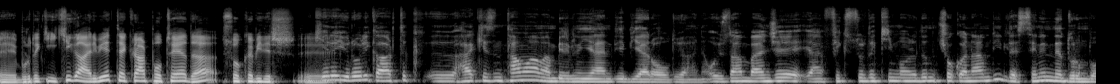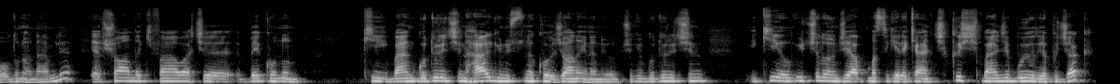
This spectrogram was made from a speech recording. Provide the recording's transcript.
e, buradaki iki galibiyet tekrar potaya da sokabilir. E, Bir kere Euroleague artık e, herkesin tamamen birbirini yendiği bir yer oldu yani. O yüzden bence yani fikstürde kimin oynadığını çok önemli değil de senin ne durumda olduğunu önemli. Ya şu andaki Fenerbahçe Beko'nun ki ben Gudur için her gün üstüne koyacağına inanıyorum. Çünkü Gudur için 2 yıl 3 yıl önce yapması gereken çıkış bence bu yıl yapacak.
